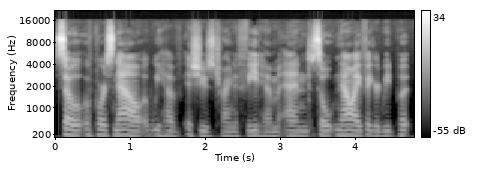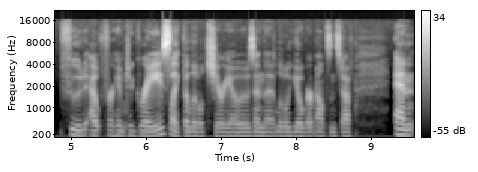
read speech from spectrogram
So of course now we have issues trying to feed him, and so now I figured we'd put food out for him to graze, like the little Cheerios and the little yogurt melts and stuff. And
